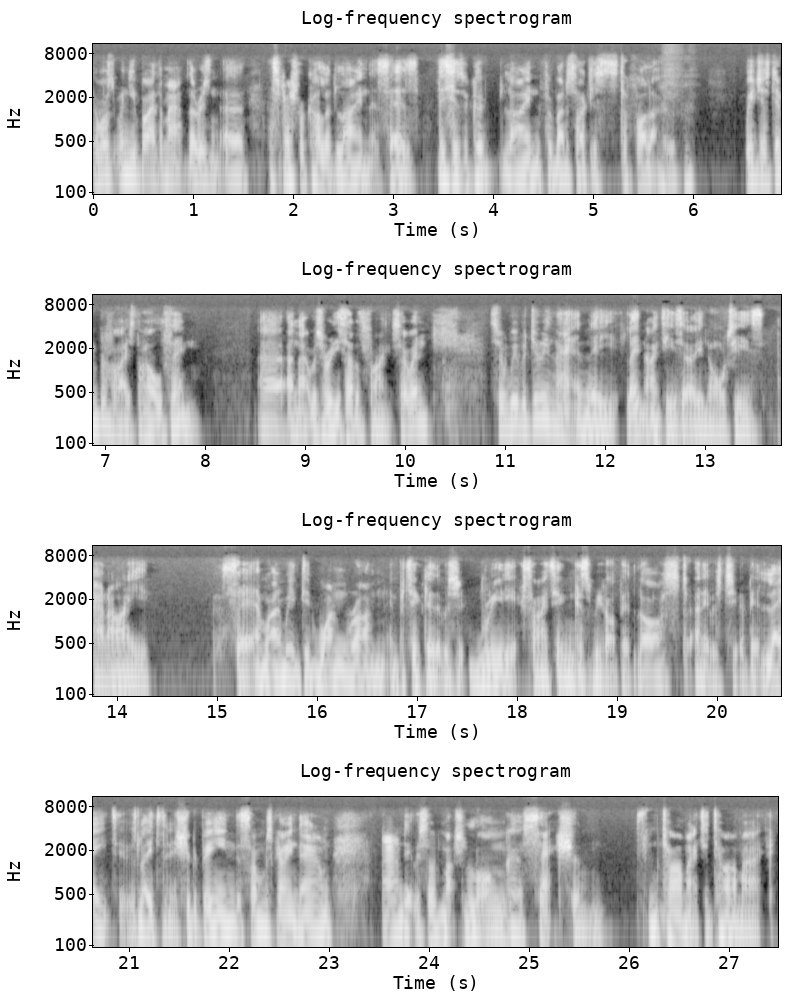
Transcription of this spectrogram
There was when you buy the map, there isn't a, a special coloured line that says this is a good line for motorcyclists to follow. we just improvised the whole thing, uh, and that was really satisfying. So when, so we were doing that in the late nineties, early noughties, and I say, and we did one run in particular that was really exciting because we got a bit lost and it was too, a bit late. It was later than it should have been. The sun was going down, and it was a much longer section from tarmac to tarmac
